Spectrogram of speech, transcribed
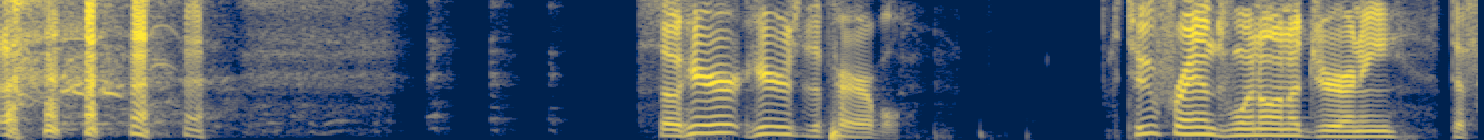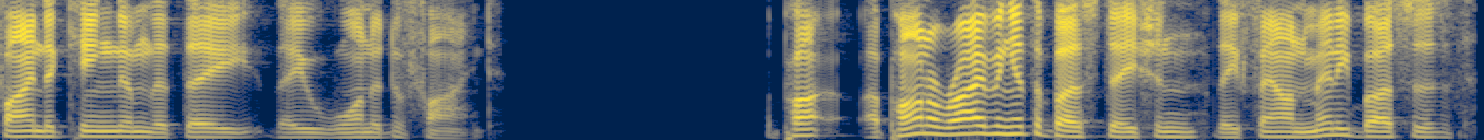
so here, here's the parable. Two friends went on a journey to find a kingdom that they, they wanted to find. Upon, upon arriving at the bus station, they found many buses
